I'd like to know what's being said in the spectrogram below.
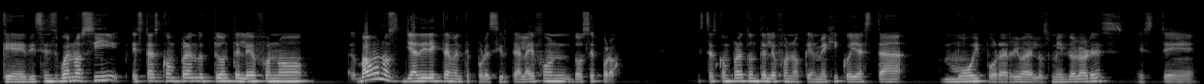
que dices, bueno, sí, estás comprándote un teléfono, vámonos ya directamente por decirte al iPhone 12 Pro. Estás comprando un teléfono que en México ya está muy por arriba de los mil dólares, este,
